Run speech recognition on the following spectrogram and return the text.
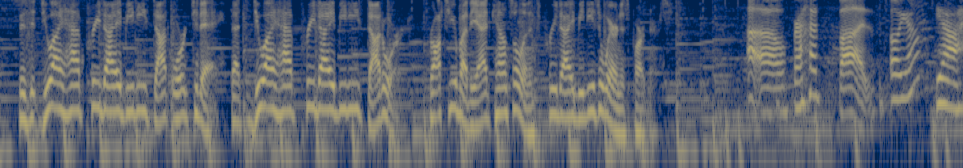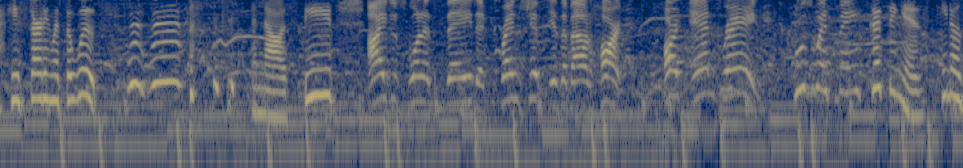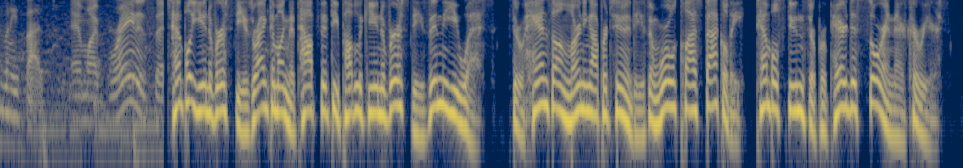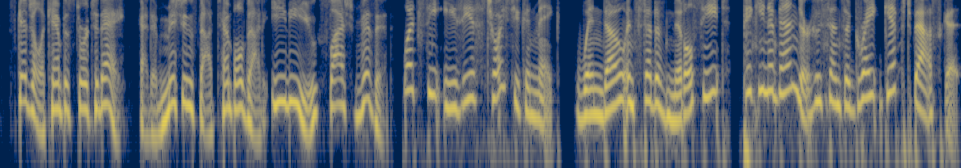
Visit doihaveprediabetes.org today. That's doihaveprediabetes.org. Brought to you by the Ad Council and its prediabetes awareness partners. Uh oh, Brad's buzzed. Oh, yeah? Yeah, he's starting with the woots. and now a speech. I just want to say that friendship is about heart, heart and brain. Who's with me? Good thing is, he knows when he's buzzed. And my brain is saying. Temple University is ranked among the top 50 public universities in the U.S. Through hands on learning opportunities and world class faculty, Temple students are prepared to soar in their careers. Schedule a campus tour today at admissions.temple.edu/slash visit. What's the easiest choice you can make? Window instead of middle seat? Picking a vendor who sends a great gift basket?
